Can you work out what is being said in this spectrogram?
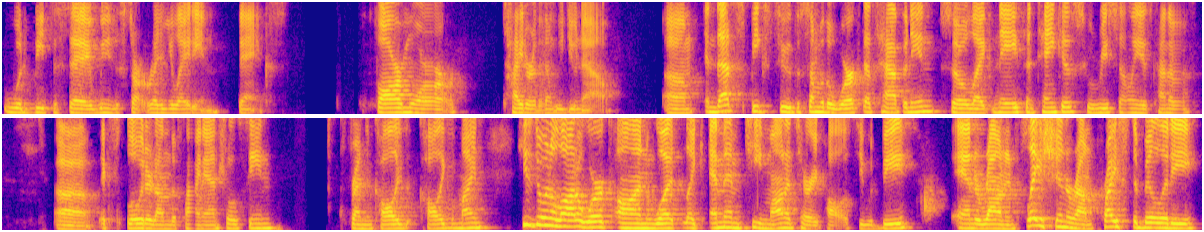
would be to say we need to start regulating banks far more tighter than we do now. Um, and that speaks to the, some of the work that's happening. So, like Nathan Tankus, who recently has kind of uh, exploded on the financial scene, friend and colleague colleague of mine, he's doing a lot of work on what like MMT monetary policy would be, and around inflation, around price stability,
